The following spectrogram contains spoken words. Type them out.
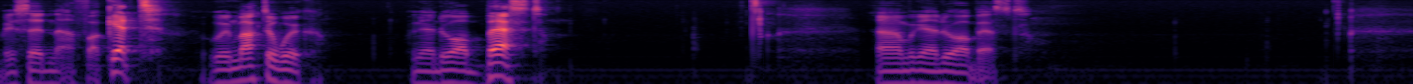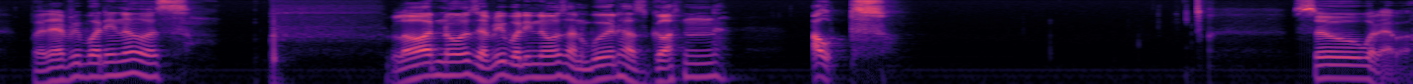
They said, nah, fuck it. We're going back to work. We're going to do our best. Um, we're going to do our best. But everybody knows. Lord knows, everybody knows, and word has gotten out. So, whatever.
